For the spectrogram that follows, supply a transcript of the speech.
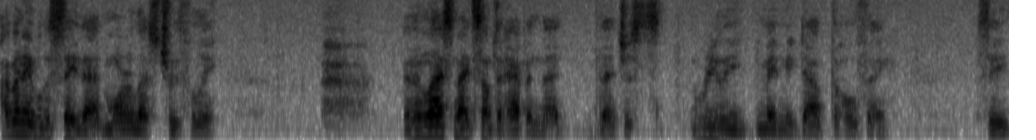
I've been able to say that more or less truthfully. And then last night something happened that that just really made me doubt the whole thing. See,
